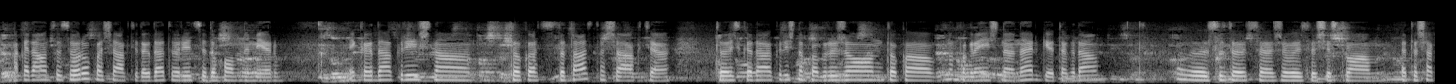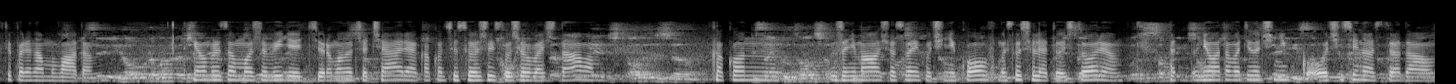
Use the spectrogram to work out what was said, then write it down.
А когда он со Сварупа Шакти, тогда творится духовный мир. И когда Кришна только с Татаста Шакти, то есть когда Кришна погружен только ну, пограничную энергию, тогда э, создаются живые существа. Это Шакти Паринама Вада. Таким образом, можем видеть Рамануджачаря, как он всю свою жизнь служил Вайшнавам, как он занимал еще своих учеников. Мы слышали эту историю. У него там один ученик очень сильно страдал.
